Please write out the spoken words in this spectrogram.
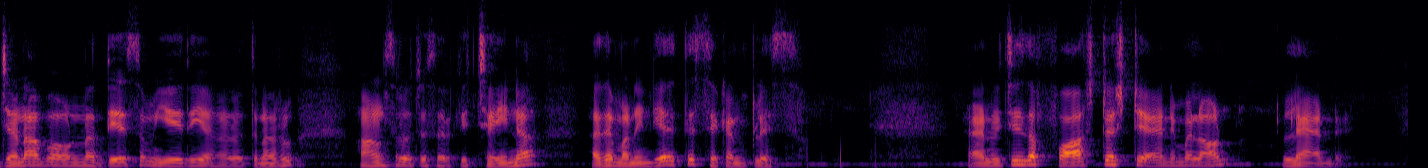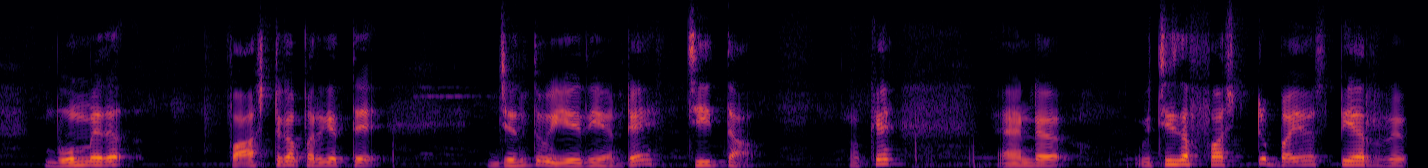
జనాభా ఉన్న దేశం ఏది అని అడుగుతున్నారు. ఆన్సర్ వచ్చేసరికి చైనా అదే మన ఇండియా అయితే second place. And which is the fastest animal on land? భూమి మీద ఫాస్ట్గా పరిగెత్తే జంతువు ఏది అంటే cheetah. Okay? And which is the first biosphere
